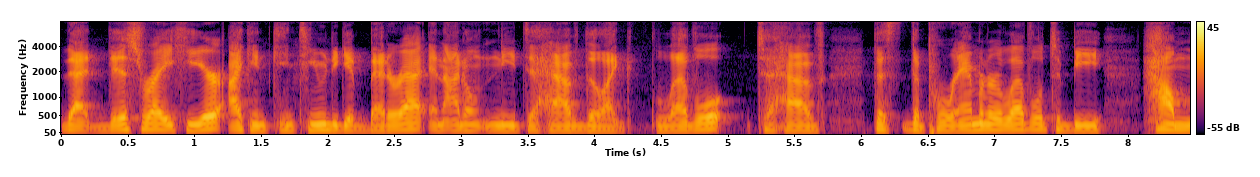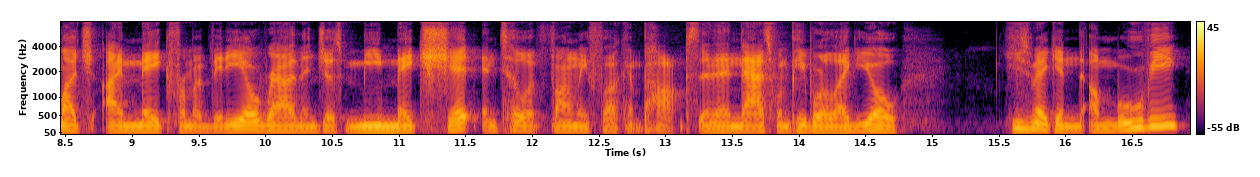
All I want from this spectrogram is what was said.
That this right here I can continue to get better at, and I don't need to have the like level to have the the parameter level to be how much I make from a video rather than just me make shit until it finally fucking pops. And then that's when people are like, yo, he's making a movie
